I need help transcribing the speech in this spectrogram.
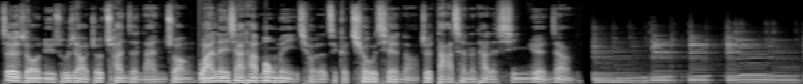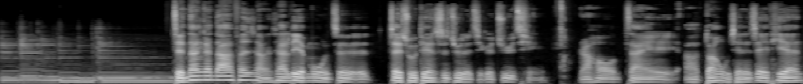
这个时候女主角就穿着男装玩了一下她梦寐以求的这个秋千哦，就达成了她的心愿。这样子，简单跟大家分享一下《猎幕》这这出电视剧的几个剧情，然后在啊端午节的这一天，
